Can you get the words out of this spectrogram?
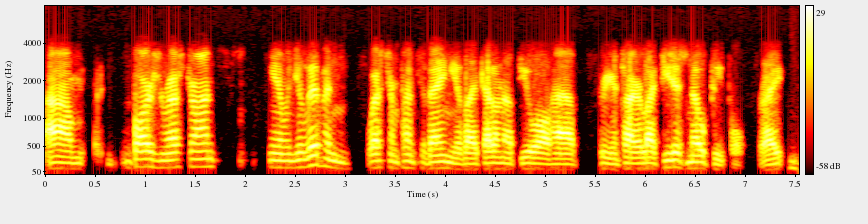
Um, bars and restaurants, you know, when you live in Western Pennsylvania, like I don't know if you all have for your entire life. You just know people, right? Mm-hmm.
